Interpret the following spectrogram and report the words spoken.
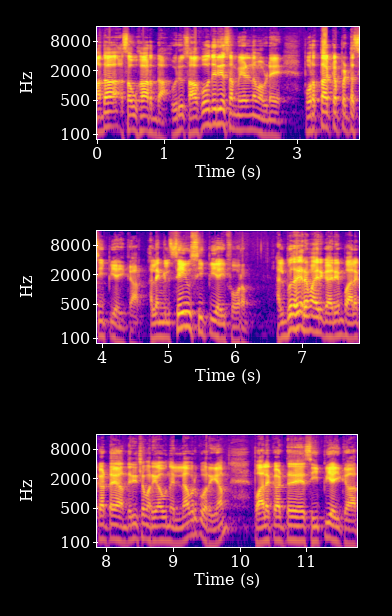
മത സൗഹാർദ്ദ ഒരു സാഹോദര്യ സമ്മേളനം അവിടെ പുറത്താക്കപ്പെട്ട സി പി ഐക്കാർ അല്ലെങ്കിൽ save C P I forum. അത്ഭുതകരമായൊരു കാര്യം പാലക്കാട്ടെ അന്തരീക്ഷം അറിയാവുന്ന എല്ലാവർക്കും അറിയാം. പാലക്കാട്ട് സി പി ഐക്കാർ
